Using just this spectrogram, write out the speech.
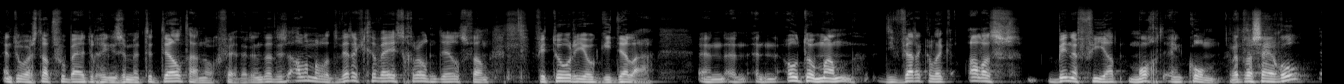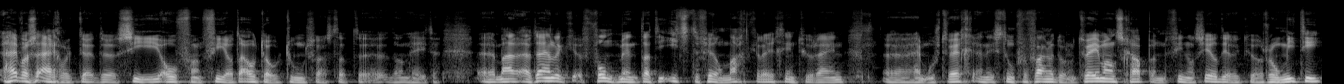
En toen was dat voorbij, toen gingen ze met de Delta nog verder. En dat is allemaal het werk geweest, grotendeels van Vittorio Guidella een, een, een automan die werkelijk alles binnen Fiat mocht en kon. Wat was zijn rol? Hij was eigenlijk de, de CEO van Fiat Auto, toen zoals dat uh, dan heette. Uh, maar uiteindelijk vond men dat hij iets te veel macht kreeg in Turijn. Uh, hij moest weg en is toen vervangen door een tweemanschap, een financieel directeur Romiti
